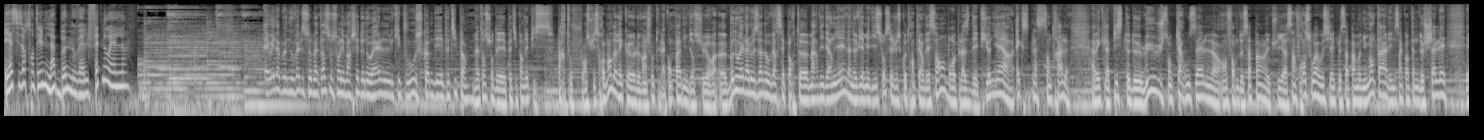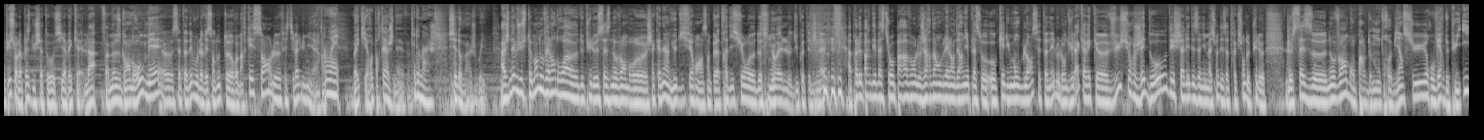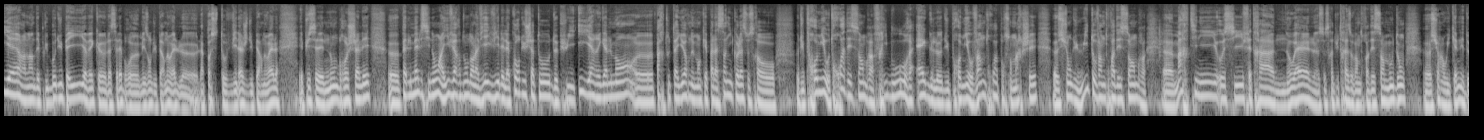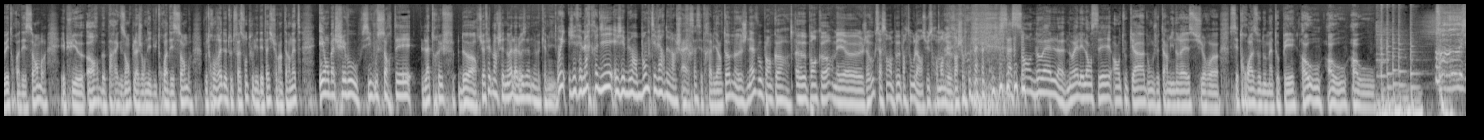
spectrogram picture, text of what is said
Et à 6h31, la bonne nouvelle. Fête Noël. Et Eh oui, la bonne nouvelle ce matin, ce sont les marchés de Noël qui poussent comme des petits pains. Mais attention, des petits pains d'épices partout. En Suisse romande, avec euh, le vin chaud qui l'accompagne, bien sûr. Euh, bon Noël à Lausanne a ouvert ses portes euh, mardi dernier. La 9e édition, c'est jusqu'au 31 décembre. Place des Pionnières, ex-place centrale, avec la piste de Luge, son carrousel en forme de sapin. Et puis à Saint-François aussi, avec le sapin monumental et une cinquantaine de chalets. Et puis sur la place du château aussi, avec la fameuse grande roue. Mais cette année, vous l'avez sans doute remarqué, sans le Festival Lumière. Ouais, Ouais, qui est reporté à Genève. c'est dommage. C'est dommage, oui. À Genève, justement, nouvel endroit euh, depuis le 16 novembre euh, chaque année, un lieu différent. hein. C'est un peu la tradition euh, de Noël du côté de Genève. Après le parc des Bastions auparavant, le jardin anglais l'an dernier, place au, au quai du Mont Blanc cette année, le long du lac, avec euh, vue sur jet d'eau, des chalets, des animations, des attractions depuis le, le 16 novembre. On parle de Montreux, bien sûr, ouvert depuis hier, l'un des plus beaux du pays, avec euh, la célèbre maison du Père Noël, euh, la poste au village du Père Noël, et puis nombreux chalets. Euh, Pêle-mêle, sinon, à Yverdon, dans la vieille ville et la cour du château, depuis hier également. Euh, partout ailleurs, ne manquez pas la Saint-Nicolas, ce sera du 1er au 3 décembre à Fribourg. Aigle, du 1er au 23 pour son marché. Euh, Sion, du 8 au 23 décembre. Euh, Martigny aussi fêtera Noël, ce sera du 13 au 23 décembre. Moudon, sur un week-end, les 2 et 3 décembre. Et puis Orbe, par exemple, la journée du 3 décembre. Vous trouverez de toute façon tous les détails sur Internet et en bas de chez vous. Si vous sortez la truffe dehors. Tu as fait le marché de Noël à Lausanne, Camille? Oui, j'ai fait mercredi et j'ai bu un bon petit verre de vin chaud. Ouais, Ça, c'est très bien. Tom, euh, Genève ou pas encore? Euh, pas encore, mais euh, j'avoue que ça sent un peu partout là en Suisse romande le vin chaud. Ça sent Noël. Noël est lancé, en tout cas. Donc, je terminerai sur euh, ces trois onomatopées. Ho, ho, ho.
